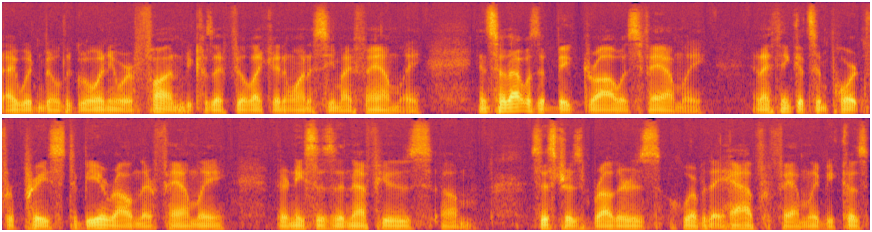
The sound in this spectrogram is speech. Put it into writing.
I wouldn't be able to go anywhere fun because I feel like I didn't want to see my family, and so that was a big draw was family. And I think it's important for priests to be around their family, their nieces and nephews, um, sisters, brothers, whoever they have for family, because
